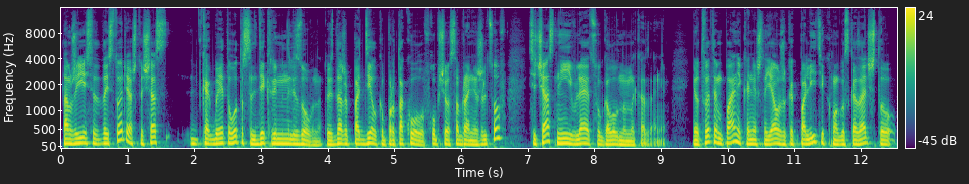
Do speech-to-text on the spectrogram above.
там же есть эта история, что сейчас как бы эта отрасль декриминализована. То есть даже подделка протоколов общего собрания жильцов сейчас не является уголовным наказанием. И вот в этом плане, конечно, я уже как политик могу сказать, что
